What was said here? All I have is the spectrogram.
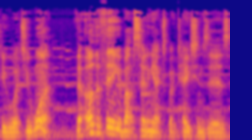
do what you want. The other thing about setting expectations is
